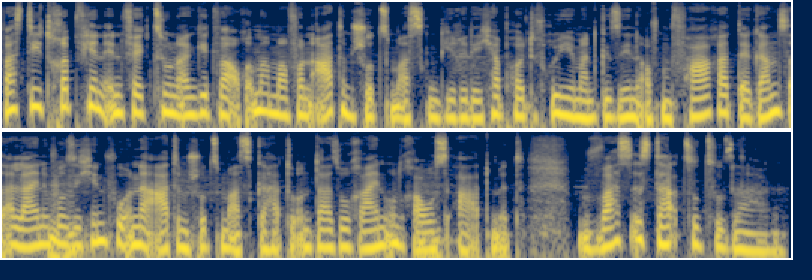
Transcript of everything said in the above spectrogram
Was die Tröpfcheninfektion angeht, war auch immer mal von Atemschutzmasken die Rede. Ich habe heute früh jemand gesehen auf dem Fahrrad, der ganz alleine mhm. vor sich hinfuhr und eine Atemschutzmaske hatte und da so rein und raus mhm. atmet. Was ist dazu zu sagen?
